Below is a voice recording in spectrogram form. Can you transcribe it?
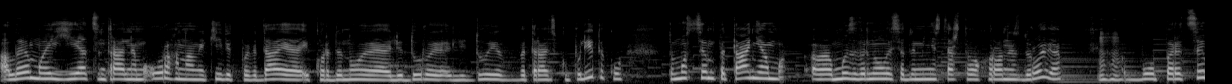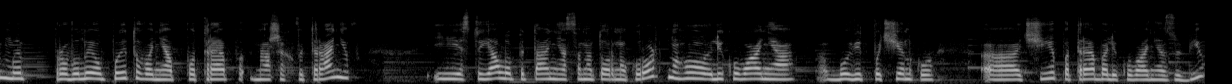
Але ми є центральним органом, який відповідає і координує, лідує, лідує ветеранську політику. Тому з цим питанням е, ми звернулися до Міністерства охорони здоров'я, Угу. бо перед цим ми провели опитування потреб наших ветеранів, і стояло питання санаторно-курортного лікування або відпочинку, е, чи потреба лікування зубів.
